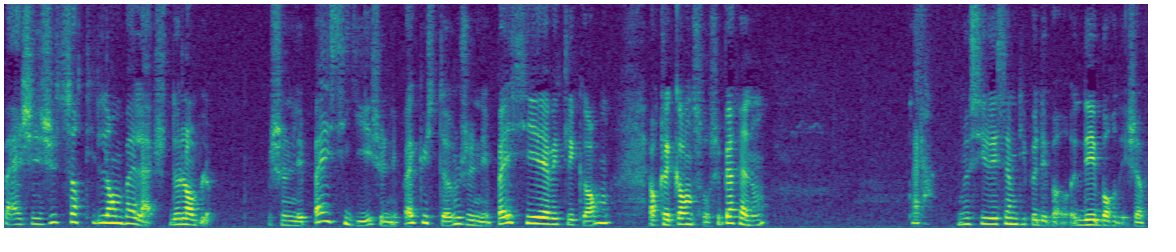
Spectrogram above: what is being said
Bah, j'ai juste sorti de l'emballage, de l'enveloppe. Je ne l'ai pas essayé, je ne l'ai pas custom, je n'ai pas essayé avec les cornes, alors que les cornes sont super canons. Voilà, je me suis laissé un petit peu déborder, j'avoue.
